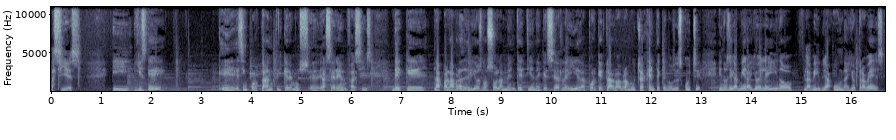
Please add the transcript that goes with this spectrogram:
Así es. Y, y es que eh, es importante y queremos eh, hacer énfasis de que la palabra de Dios no solamente tiene que ser leída, porque claro, habrá mucha gente que nos escuche y nos diga, mira, yo he leído la Biblia una y otra vez,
